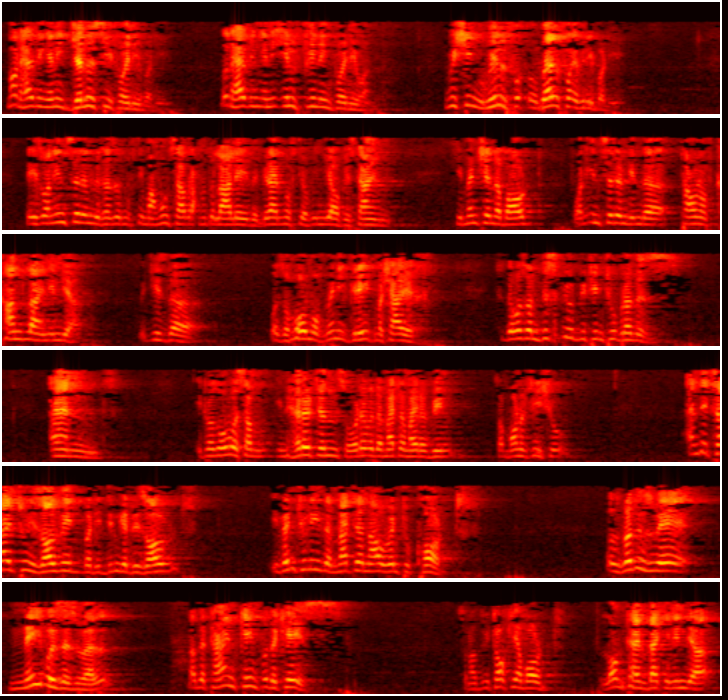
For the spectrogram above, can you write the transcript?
Not having any jealousy for anybody. Not having any ill feeling for anyone. Wishing well for, well for everybody. There is one incident with Hazrat Mufti Mahmud Sahib Rahmatullah the Grand Mufti of India of his time. He mentioned about one incident in the town of Kandhla in India, which is the, was the home of many great mashayikh. So there was a dispute between two brothers. And it was over some inheritance or whatever the matter might have been, some monetary issue. And they tried to resolve it, but it didn't get resolved. Eventually the matter now went to court. Those brothers were neighbors as well. Now the time came for the case. So now we're talking about a long time back in India.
